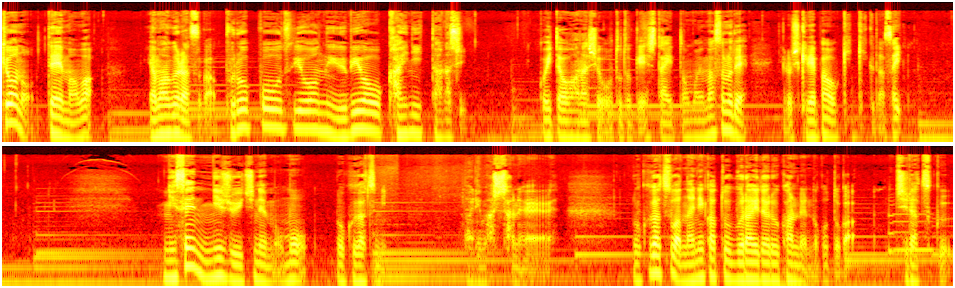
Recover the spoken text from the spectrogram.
今日のテーマは山グラスがプロポーズ用の指輪を買いに行った話。こういったお話をお届けしたいと思いますので、よろしければお聞きください。2021年ももう6月になりましたね。6月は何かとブライダル関連のことがちらつく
